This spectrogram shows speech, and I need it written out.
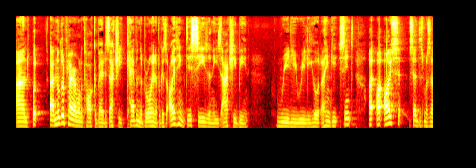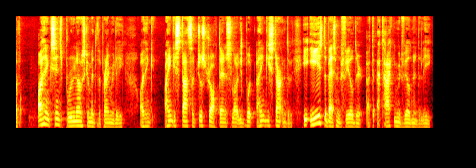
And but another player I want to talk about is actually Kevin De Bruyne because I think this season he's actually been really, really good. I think he, since I, I I've said this myself, I think since Bruno's come into the Premier League, I think I think his stats have just dropped down slightly, but I think he's starting to. He, he is the best midfielder, attacking midfielder in the league,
